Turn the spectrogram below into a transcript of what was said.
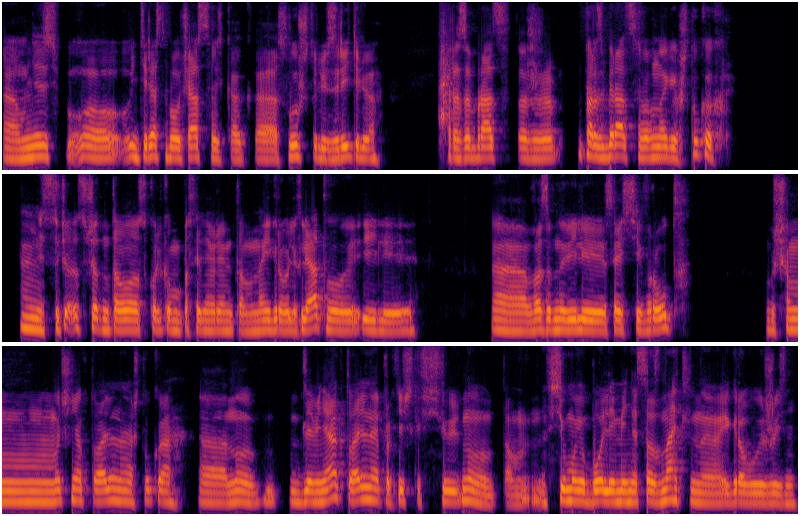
э, мне здесь интересно поучаствовать как э, слушателю, зрителю, разобраться тоже, поразбираться во многих штуках, с, учетом того, сколько мы в последнее время там наигрывали клятву или возобновили сессии в root, в общем, очень актуальная штука. Э, ну, для меня актуальная практически всю, ну, там, всю мою более-менее сознательную игровую жизнь.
